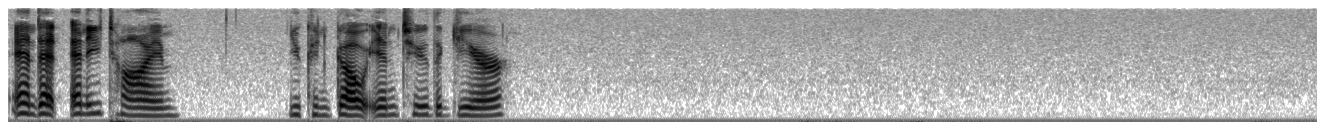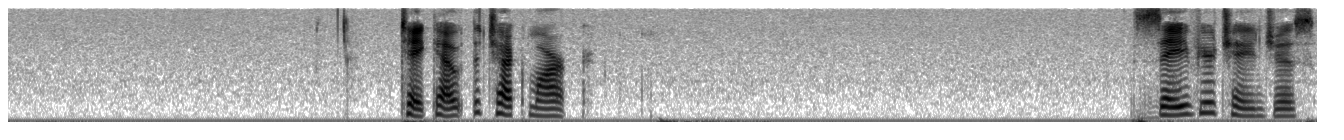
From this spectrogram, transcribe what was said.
And at any time, you can go into the gear. Take out the check mark. Save your changes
